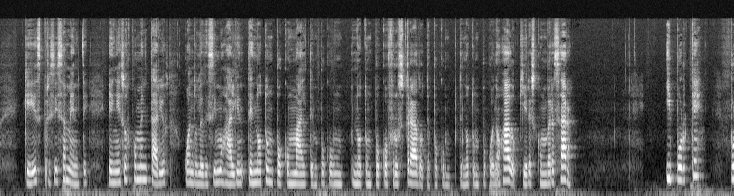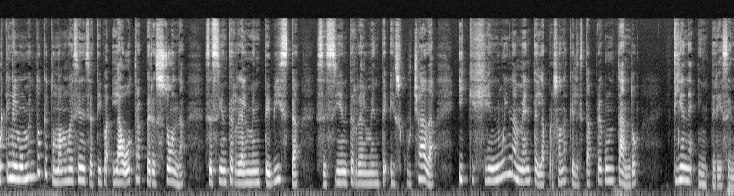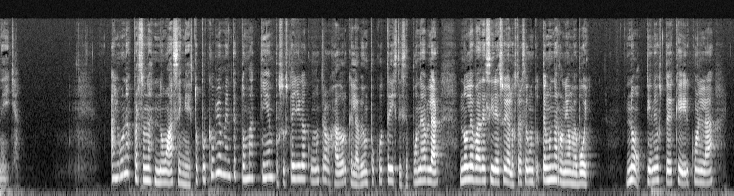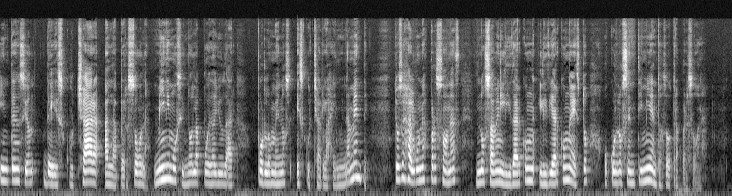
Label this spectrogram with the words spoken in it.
que es precisamente en esos comentarios cuando le decimos a alguien, te noto un poco mal, te noto un poco frustrado, te, te noto un poco enojado, ¿quieres conversar? ¿Y por qué? Porque en el momento que tomamos esa iniciativa, la otra persona se siente realmente vista, se siente realmente escuchada y que genuinamente la persona que le está preguntando tiene interés en ella. Algunas personas no hacen esto porque obviamente toma tiempo. Si usted llega con un trabajador que la ve un poco triste y se pone a hablar, no le va a decir eso y a los tres segundos, tengo una reunión, me voy. No, tiene usted que ir con la intención de escuchar a la persona, mínimo si no la puede ayudar, por lo menos escucharla genuinamente. Entonces algunas personas no saben lidiar con, lidiar con esto o con los sentimientos de otra persona.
